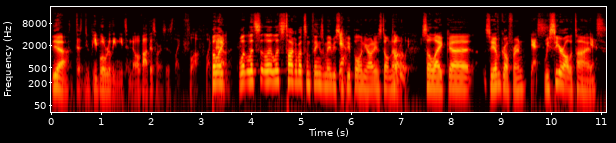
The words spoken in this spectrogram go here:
Yeah. Does, do people really need to know about this, or is this like fluff? Like, But I like, well, let's let- let's talk about some things maybe some Yeah. people in your audience don't know. Totally. So like, uh, so you have a girlfriend. yes, We see her all the time. yes.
